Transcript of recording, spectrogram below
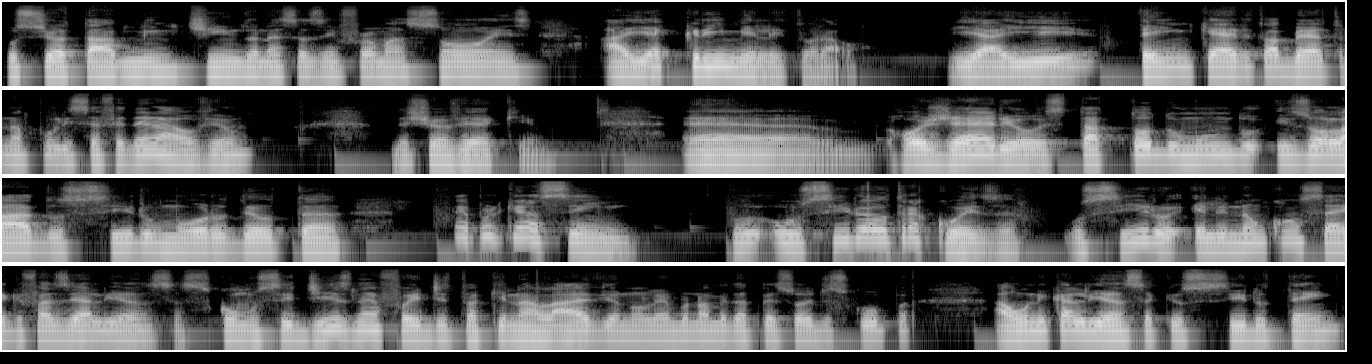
o senhor está mentindo nessas informações. Aí é crime eleitoral. E aí tem inquérito aberto na Polícia Federal, viu? Deixa eu ver aqui. É, Rogério, está todo mundo isolado, Ciro Moro Deltan. É porque assim, o, o Ciro é outra coisa o Ciro ele não consegue fazer alianças. Como se diz, né? Foi dito aqui na live, eu não lembro o nome da pessoa, desculpa. A única aliança que o Ciro tem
